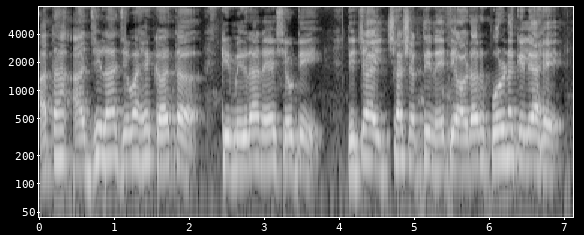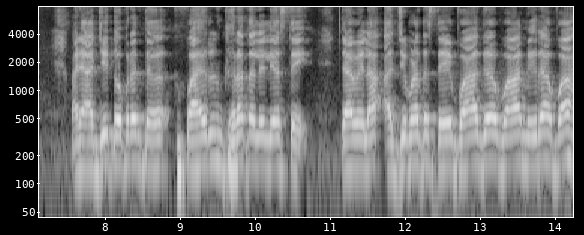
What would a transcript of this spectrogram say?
आता आजीला जेव्हा हे कळतं की मीराने शेवटी तिच्या इच्छाशक्तीने ती ऑर्डर पूर्ण केली आहे. आणि आजी तोपर्यंत बाहेरून घरात आलेली असते. त्यावेळेला आजी म्हणत असते वा ग वा मीरा वा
